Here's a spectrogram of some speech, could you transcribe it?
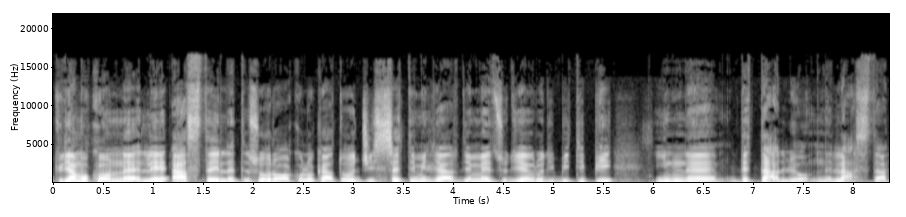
Chiudiamo con le aste, il Tesoro ha collocato oggi 7 miliardi e mezzo di euro di BTP in eh, dettaglio nell'asta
